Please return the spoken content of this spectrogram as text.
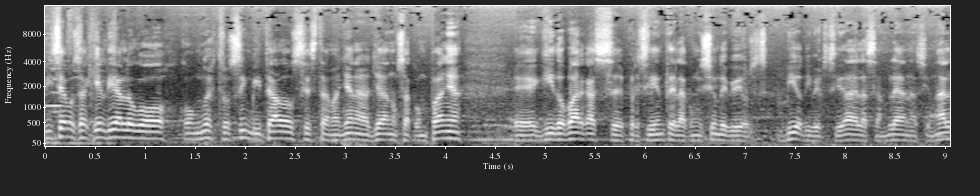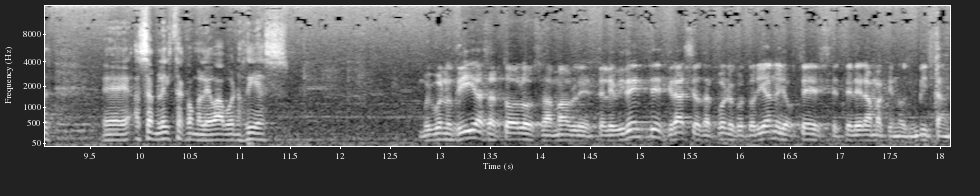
Iniciamos aquí el diálogo con nuestros invitados. Esta mañana ya nos acompaña eh, Guido Vargas, eh, presidente de la Comisión de Biodiversidad de la Asamblea Nacional. Eh, asambleísta, ¿cómo le va? Buenos días. Muy buenos días a todos los amables televidentes. Gracias al pueblo ecuatoriano y a ustedes, el Telerama, que nos invitan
